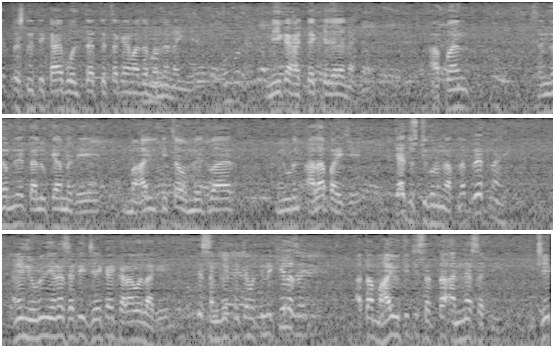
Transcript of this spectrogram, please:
प्रश्न ते काय बोलतात त्याचं काय माझं म्हणणं नाही आहे मी काय हत्या केलेला नाही. आपण संगमनेर तालुक्यामध्ये महायुतीचा उमेदवार निवडून आला पाहिजे त्या दृष्टिकोनून आपला प्रयत्न आहे. आणि निवडून येण्यासाठी जे काही करावं लागेल ते संघटनेच्या वतीने केलं जाईल. आता महायुतीची सत्ता आणण्यासाठी जे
